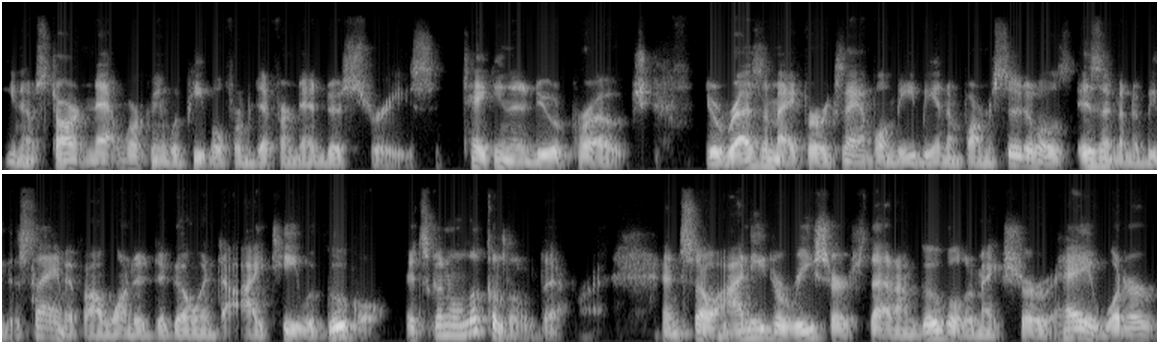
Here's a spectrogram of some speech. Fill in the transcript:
you know start networking with people from different industries taking a new approach. Your resume for example me being in pharmaceuticals isn't going to be the same if i wanted to go into it with google. It's going to look a little different. And so i need to research that on google to make sure hey what are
